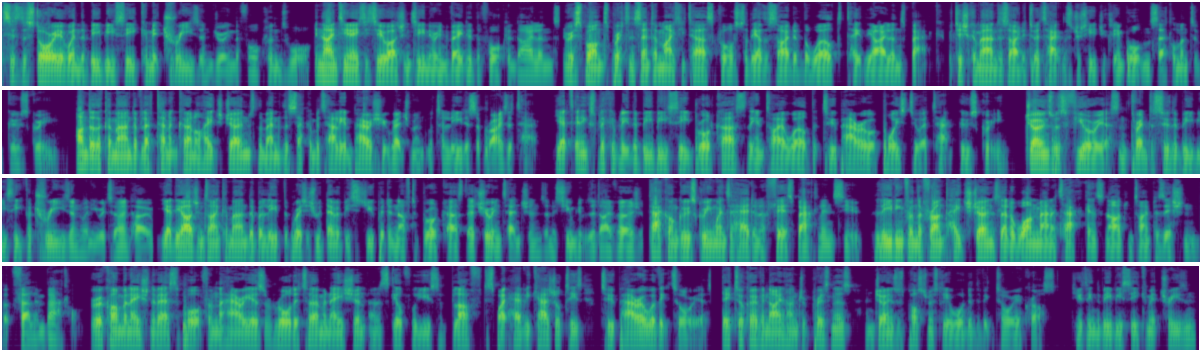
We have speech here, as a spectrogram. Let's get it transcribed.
This is the story of when the BBC commit treason during the Falklands War. In 1982, Argentina invaded the Falkland Islands. In response, Britain sent a mighty task force to the other side of the world to take the islands back. British command decided to attack the strategically important settlement of Goose Green. Under the command of Lieutenant Colonel H. Jones, the men of the 2nd Battalion Parachute Regiment were to lead a surprise attack. Yet inexplicably, the BBC broadcast to the entire world that two para were poised to attack Goose Green. Jones was furious and threatened to sue the BBC for treason when he returned home. Yet the Argentine commander believed the British would never be stupid enough to broadcast their true intentions and assumed it was a diversion. Attack on Goose Green went ahead and a fierce battle ensued. Leading from the front, H. Jones led a one-man attack against an Argentine position, but fell in battle. Through a combination of air support from the Harriers, raw determination, and a skillful use of bluff, despite heavy casualties, two para were victorious. They took over 900 prisoners, and Jones was posthumously awarded the Victoria Cross. Do you think the BBC commit treason?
